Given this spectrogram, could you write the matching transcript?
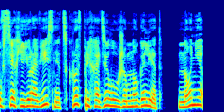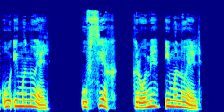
У всех ее ровесниц кровь приходила уже много лет, но не у Эммануэль. У всех, кроме Эммануэль.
